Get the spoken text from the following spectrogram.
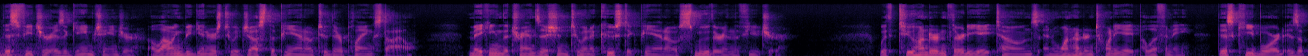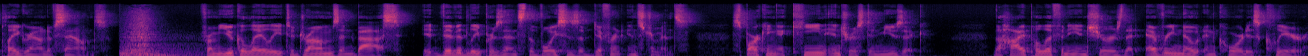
This feature is a game changer, allowing beginners to adjust the piano to their playing style making the transition to an acoustic piano smoother in the future. With 238 tones and 128 polyphony, this keyboard is a playground of sounds. From ukulele to drums and bass, it vividly presents the voices of different instruments, sparking a keen interest in music. The high polyphony ensures that every note and chord is clear,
